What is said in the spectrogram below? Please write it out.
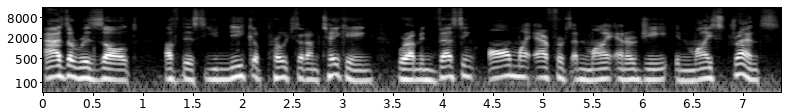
as a result of this unique approach that I'm taking where I'm investing all my efforts and my energy in my strengths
